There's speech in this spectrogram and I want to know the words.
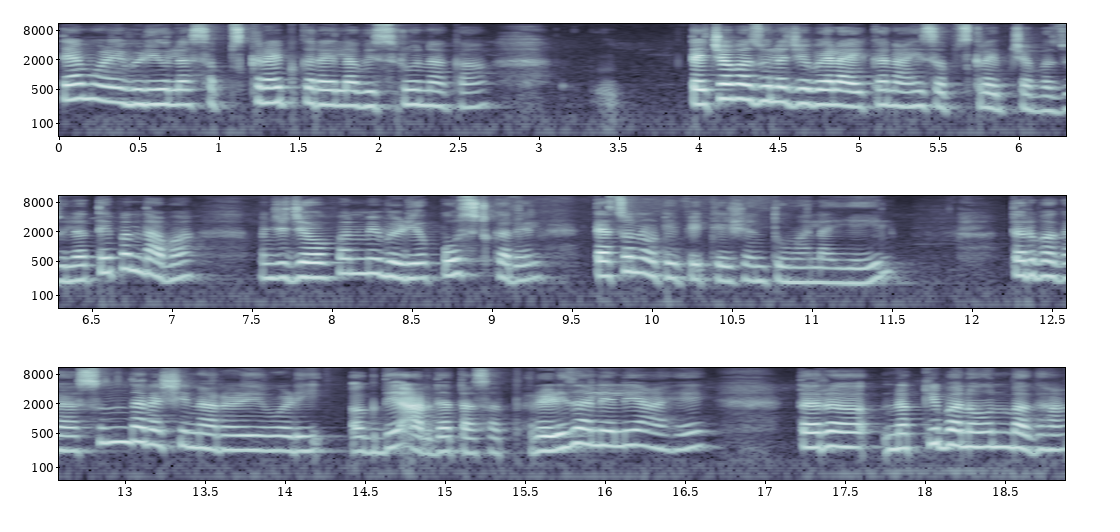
त्यामुळे व्हिडिओला सबस्क्राईब करायला विसरू नका. त्याच्या बाजूला जे बेल आयकन आहे सबस्क्राईबच्या बाजूला ते पण दाबा. म्हणजे जेव्हा पण मी व्हिडिओ पोस्ट करेल त्याचं नोटिफिकेशन तुम्हाला येईल. तर बघा सुंदर अशी नारळी वडी अगदी अर्ध्या तासात रेडी झालेली आहे. तर नक्की बनवून बघा.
